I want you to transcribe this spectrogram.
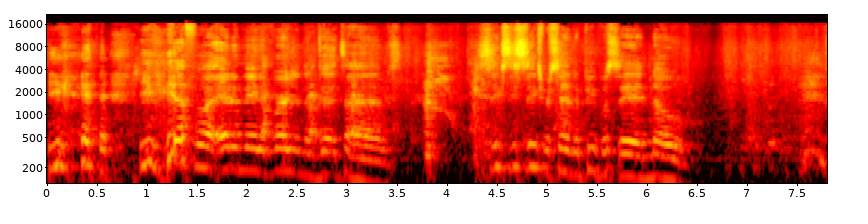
You, you here for an animated version of Good Times? Sixty-six percent of the people said no.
